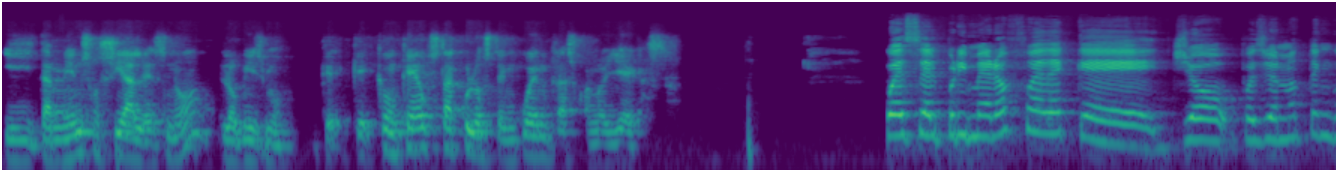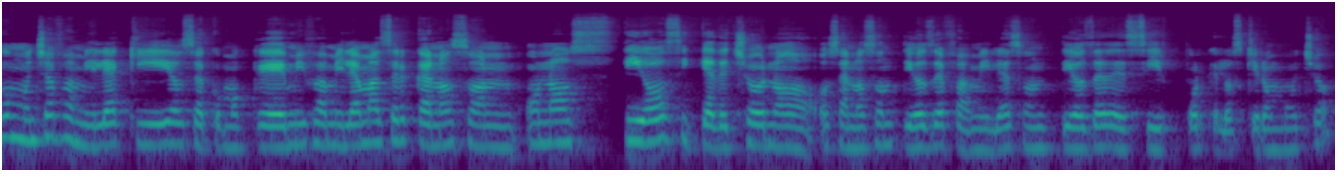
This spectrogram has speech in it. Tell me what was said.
y también sociales, ¿no? Lo mismo. con qué obstáculos te encuentras cuando llegas? Pues el primero fue de que yo, pues yo no tengo mucha familia aquí, o sea, como que mi familia más cercana son unos tíos y que de hecho no, o sea, no son tíos de familia, son tíos de decir porque los quiero mucho.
